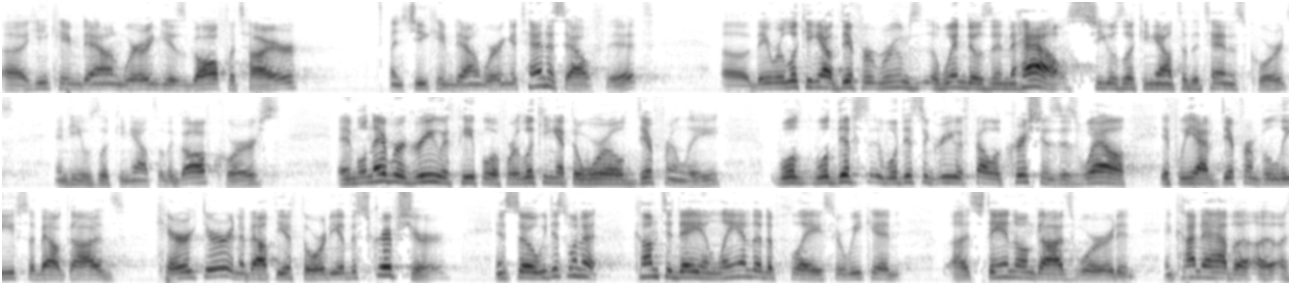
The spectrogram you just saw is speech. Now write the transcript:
uh, he came down wearing his golf attire and she came down wearing a tennis outfit. Uh, they were looking out different rooms, uh, windows in the house. She was looking out to the tennis courts, and he was looking out to the golf course. And we'll never agree with people if we're looking at the world differently. We'll, we'll, dis- we'll disagree with fellow Christians as well if we have different beliefs about God's character and about the authority of the Scripture. And so we just want to come today and land at a place where we can uh, stand on God's Word and, and kind of have a, a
